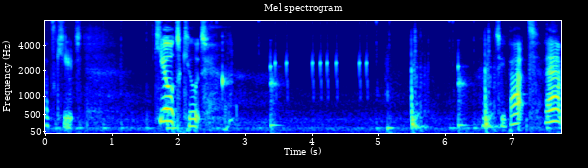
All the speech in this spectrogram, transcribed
That's cute. Cute, cute. do that there.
